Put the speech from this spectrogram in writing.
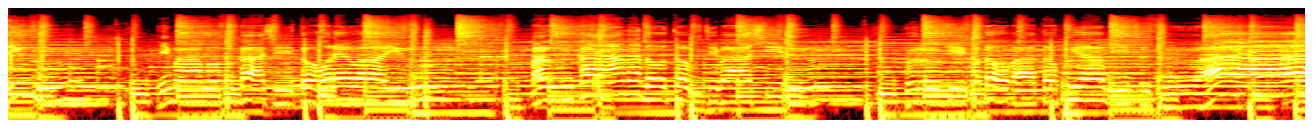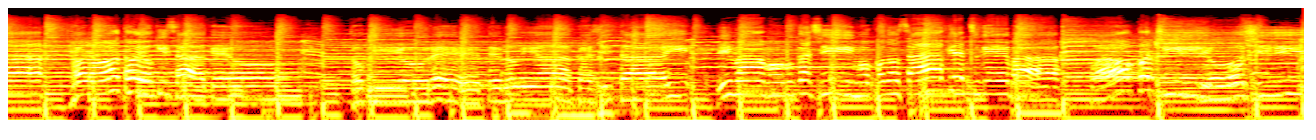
言う今も昔と俺は言うバンカラなどと口走る古き言葉と悔やみつつは友とよき酒を時をれて飲み明かしたい今も昔もこの酒告げば心地よし。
